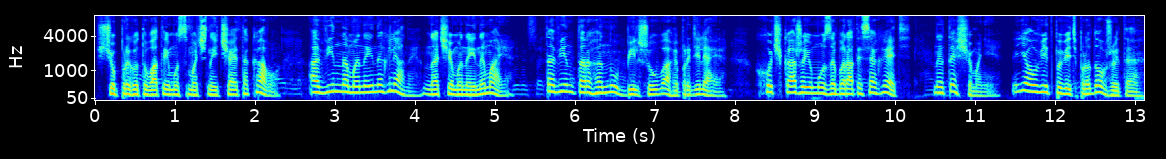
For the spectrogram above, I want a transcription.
щоб приготувати йому смачний чай та каву. А він на мене й не гляне, наче мене й немає. Та він таргану більше уваги приділяє, хоч каже йому забиратися геть. Не те, що мені. Я у відповідь продовжуйте.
